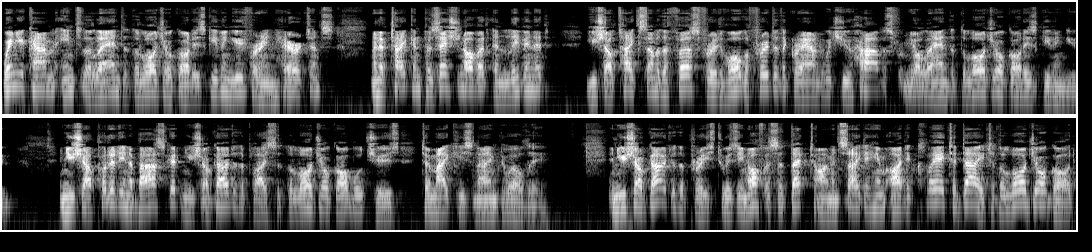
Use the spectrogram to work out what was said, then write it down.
When you come into the land that the Lord your God is giving you for an inheritance and have taken possession of it and live in it, you shall take some of the first fruit of all the fruit of the ground which you harvest from your land that the Lord your God is giving you and you shall put it in a basket, and you shall go to the place that the Lord your God will choose to make his name dwell there. And you shall go to the priest who is in office at that time, and say to him, I declare today to the Lord your God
